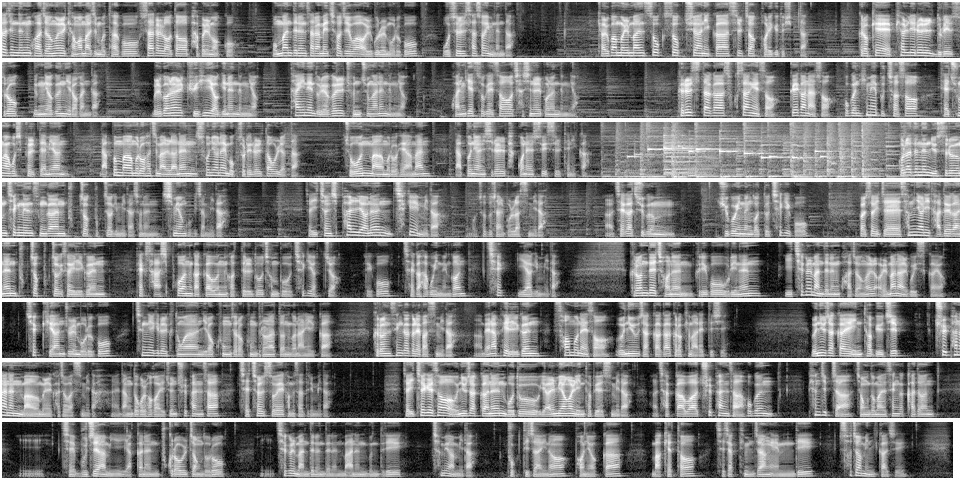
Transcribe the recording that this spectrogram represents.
농사 짓는 과정을 경험하지 못하고 쌀을 얻어 밥을 먹고 옷 만드는 사람의 처지와 얼굴을 모르고 옷을 사서 입는다. 결과물만 쏙쏙 취하니까 슬쩍 버리기도 쉽다. 그렇게 편리를 누릴수록 능력은 잃어간다. 물건을 귀히 여기는 능력, 타인의 노력을 존중하는 능력, 관계 속에서 자신을 보는 능력. 글을 쓰다가 속상해서, 꾀가 나서, 혹은 힘에 붙여서 대충 하고 싶을 때면 나쁜 마음으로 하지 말라는 소년의 목소리를 떠올렸다. 좋은 마음으로 해야만 나쁜 현실을 바꿔낼 수 있을 테니까. 골라듣는 뉴스룸 책 읽는 순간 북적북적입니다. 저는 심영구 기자입니다. 자, 2018년은 책해입니다. 뭐 저도 잘 몰랐습니다. 아, 제가 지금 쥐고 있는 것도 책이고 벌써 이제 3년이 다 돼가는 북적북적에서 읽은 140권 가까운 것들도 전부 책이었죠. 그리고 제가 하고 있는 건 책 이야기입니다. 그런데 저는 그리고 우리는 이 책을 만드는 과정을 얼마나 알고 있을까요? 책 귀한 줄 모르고 책 얘기를 그동안 이러쿵저러쿵 늘어났던 건 아닐까 그런 생각을 해봤습니다. 아, 맨 앞에 읽은 서문에서 은유 작가가 그렇게 말했듯이 은유 작가의 인터뷰집 출판하는 마음을 가져왔습니다. 아, 낭독을 허가해준 출판사 제철소에 감사드립니다. 자, 이 책에서 은유 작가는 모두 10명을 인터뷰했습니다. 아, 작가와 출판사 혹은 편집자 정도만 생각하던 이제 무죄함이 약간은 부끄러울 정도로 책을 만드는 데는 많은 분들이 참여합니다. 북 디자이너, 번역가, 마케터, 제작팀장, MD, 서점인까지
